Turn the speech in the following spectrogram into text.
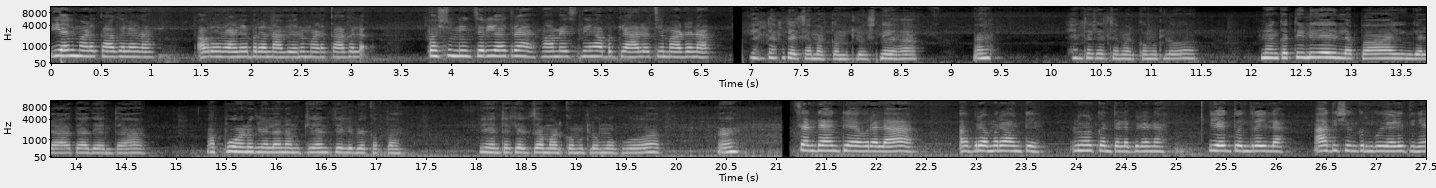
ಏನು ಮಾಡೋಕ್ಕಾಗಲ್ಲ ಅಣ್ಣ. ಅವರ ರಾಣೆ ಬರ ನಾವೇನು ಮಾಡೋಕ್ಕಾಗಲ್ಲ. ಫಸ್ಟ್ ನೀನು ಸರಿ ಆದರೆ ಆಮೇಲೆ ಸ್ನೇಹ ಬಗ್ಗೆ ಆಲೋಚನೆ ಮಾಡೋಣ. ಎಂಥ ಕೆಲಸ ಮಾಡ್ಕೊಂಬಿಟ್ಲು ಸ್ನೇಹ? ಹಾಂ? ಎಂಥ ಕೆಲಸ ಮಾಡ್ಕೊಂಬಿಟ್ಲು? ನಂಗೆ ತಿಳಿಯೇ ಇಲ್ಲಪ್ಪ ಹಿಂಗೆಲ್ಲ ಅದಾದೆ ಅಂತ. ಅಪ್ಪು ಅಣಗಳೆಲ್ಲ ನಮ್ಗೆ ಏನು ತಿಳಿಬೇಕಪ್ಪ? ಎಂಥ ಕೆಲಸ ಮಾಡ್ಕೊಂಬಿಟ್ಲು ಮಗು ಹಾಂ ಸಂಧ್ಯಾ ಆಂಟಿ ಅವರಲ್ಲ? ಆ ಭ್ರಮರ ಆಂಟಿ ನೋಡ್ಕೊಂತಾಳೆ ಬಿಡೋಣ. ಏನು ತೊಂದರೆ ಇಲ್ಲ. ಆದಿಶಂಕರ್ಗೂ ಹೇಳಿದ್ದೀನಿ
